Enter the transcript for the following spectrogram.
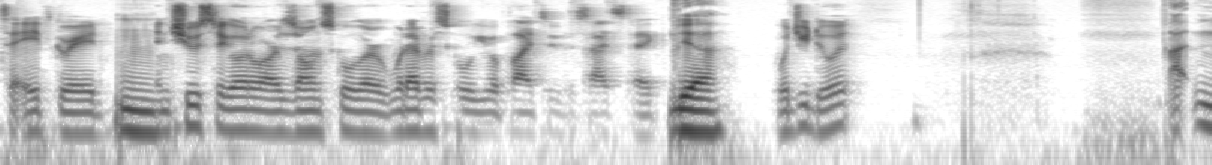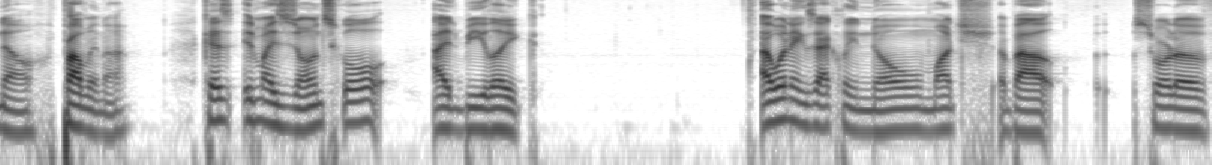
to eighth grade Mm. and choose to go to our zone school or whatever school you apply to besides tech, Yeah. Would you do it? I, no, probably not. Cause in my zone school, I'd be like, I wouldn't exactly know much about sort of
